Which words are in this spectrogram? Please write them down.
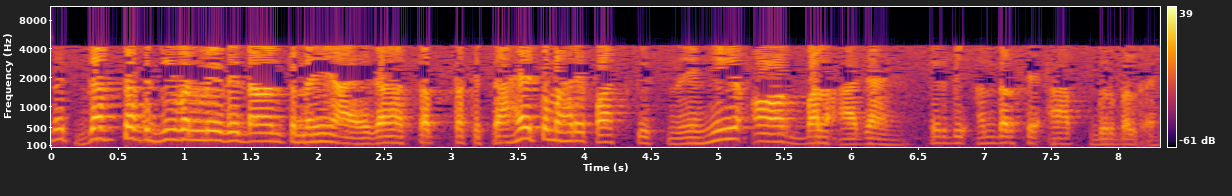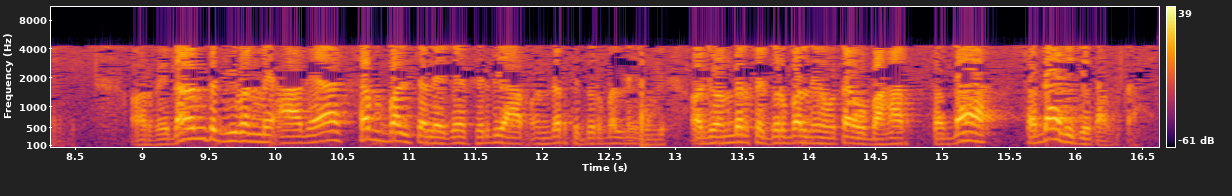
जब तक जीवन में वेदांत नहीं आएगा, तब तक चाहे तुम्हारे पास किसने ही और बल आ जाए, फिर भी अंदर से आप दुर्बल रहेंगे। और वेदांत जीवन में आ गया, सब बल चले गए, फिर भी आप अंदर से दुर्बल नहीं होंगे, और जो अंदर से दुर्बल नहीं होता, वो बाहर सदा सदा विजेता होता है।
